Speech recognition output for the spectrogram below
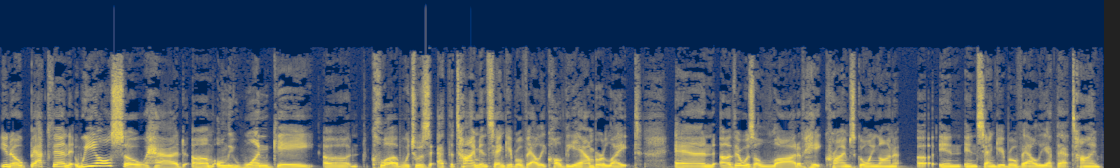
you know back then we also had um, only one gay uh, club, which was at the time in San Gabriel Valley called the Amber Light, and uh, there was a lot of hate crimes going on. Uh, in in San Gabriel Valley at that time,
